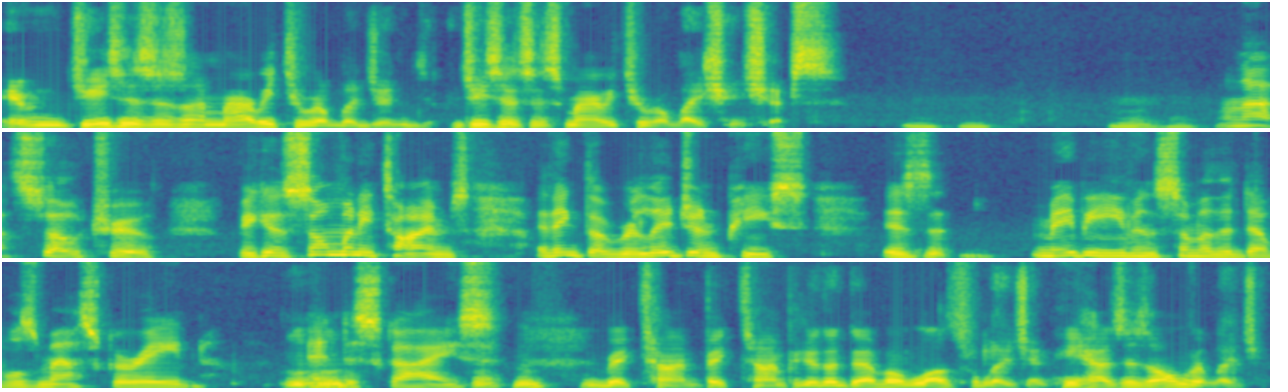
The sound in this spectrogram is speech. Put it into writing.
And Jesus is not married to religion. Jesus is married to relationships. Mm-hmm. Mm-hmm. And that's so true because so many times I think the religion piece is that maybe even some of the devil's masquerade mm-hmm. in disguise. Mm-hmm. Big time, big time, because the devil loves religion. He has his own religion.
